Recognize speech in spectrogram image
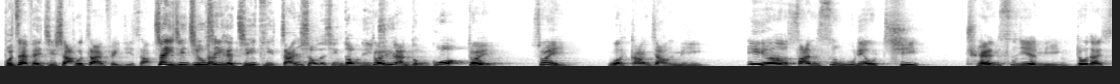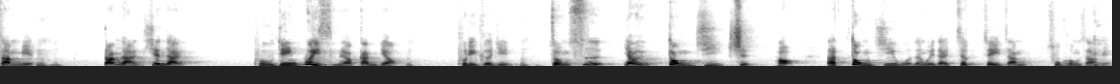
不在飞机上？不在飞机上，这已经几乎是一个集体斩首的行动，你居然躲过？对，所以我刚讲谜。一二三四五六七，全世界的谜都在上面。当然，现在普京为什么要干掉普里格金？总是要有动机。是。好，那动机我认为在这这一张触控上面，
